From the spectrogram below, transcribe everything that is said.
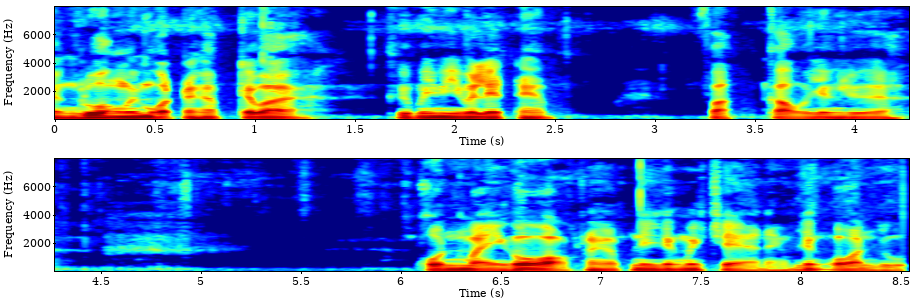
ยังร่วงไม่หมดนะครับ แต่ว่าคือไม่มีเมล็ดนะครับ ฝักเก่ายังเหลือ ผลใหม่ก็ออกนะครับ นี่ยังไม่แก่นะครับยังอ่อนอยู่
